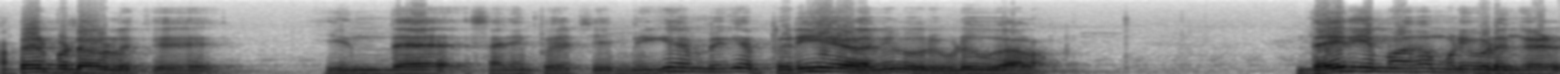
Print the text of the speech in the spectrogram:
அப்பேற்பட்டவர்களுக்கு இந்த சனிப்பயிற்சி மிக மிக பெரிய அளவில் ஒரு விடுவு காலம். தைரியமாக முடிவெடுங்கள்.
